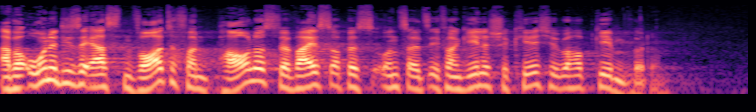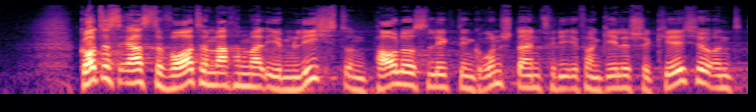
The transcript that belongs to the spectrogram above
Aber ohne diese ersten Worte von Paulus, wer weiß, ob es uns als evangelische Kirche überhaupt geben würde. Gottes erste Worte machen mal eben Licht und Paulus legt den Grundstein für die evangelische Kirche und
